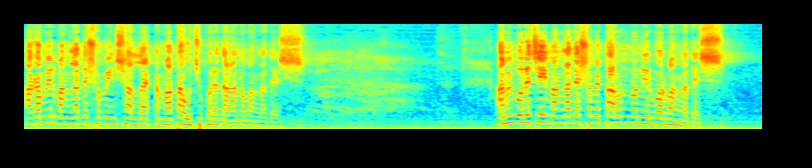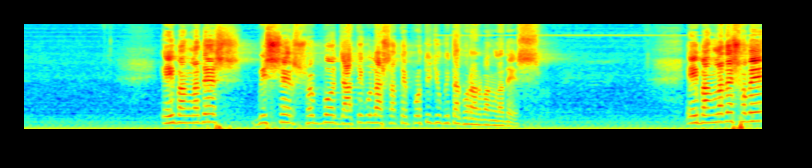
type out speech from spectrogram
আগামীর বাংলাদেশ হবে ইনশাল্লাহ একটা মাথা উঁচু করে দাঁড়ানো বাংলাদেশ। আমি বলেছি, এই বাংলাদেশ হবে তারুণ্য নির্ভর বাংলাদেশ। এই বাংলাদেশ বিশ্বের সভ্য জাতিগুলোর সাথে প্রতিযোগিতা করার বাংলাদেশ। এই বাংলাদেশ হবে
